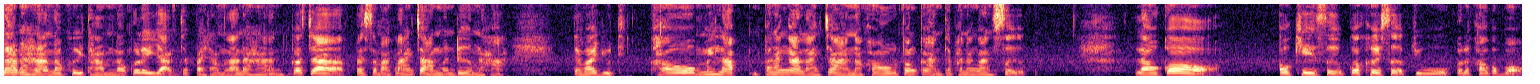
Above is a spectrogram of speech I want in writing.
ร้านอาหารเราเคยทำเราก็เลยอยากจะไปทำร้านอาหาร ก็จะไปสมัครล้างจานเหมือนเดิมนะคะ แต่ว่าอยู่เขาไม่รับพนักงานล้างจานนะเขาต้องการแต่พนักงานเสิร์ฟเราก็โอเคเสิร์ฟก็เคยเสิร์ฟอยู่ ก็แล้วเขาก็บอก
